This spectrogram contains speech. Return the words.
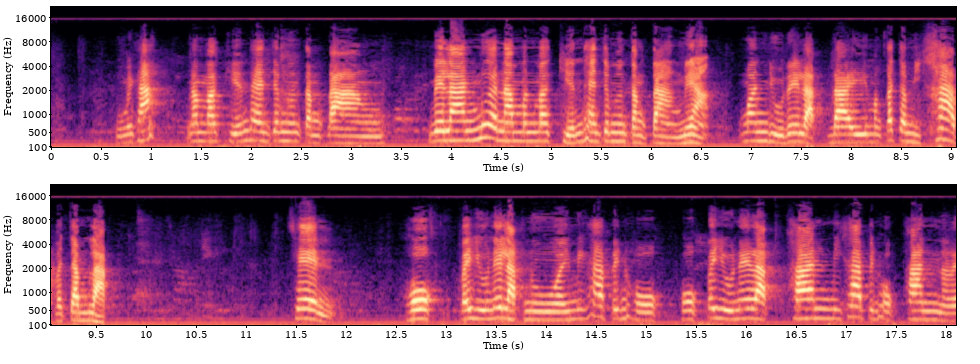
ๆ ถูกไหมคะนำมาเขียนแทนจำนวนต่างๆ เวลาเมื่อนำมันมาเขียนแทนจำนวนต่างๆ เนี่ย มันอยู่ในหลักใด มันก็จะมีค่าประจำหลัก เช่น 6 ไปอยู่ในหลักหน่วย มีค่าเป็น 6 6 ไปอยู่ในหลักพัน มีค่าเป็น6,000อะไร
